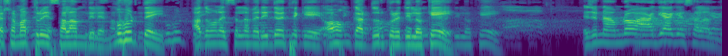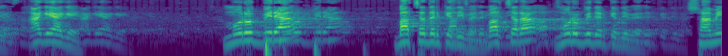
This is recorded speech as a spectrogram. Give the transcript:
আসা মাত্রই সালাম দিলেন। মুহূর্তেই আদম আলাহিসাল্লামের হৃদয় থেকে অহংকার দূর করে দিল কে? এজন্য আমরাও আগে আগে সালাম দিই আগে আগে। মুরব্বীরা বাচ্চাদেরকে দিবেন। বাচ্চারা মুরব্বীদেরকে দিবেন। স্বামী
